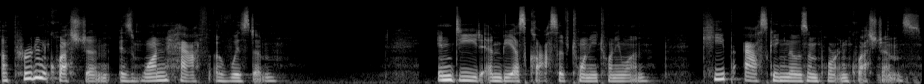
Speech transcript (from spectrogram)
A prudent question is one half of wisdom. Indeed, MBS class of 2021, keep asking those important questions.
